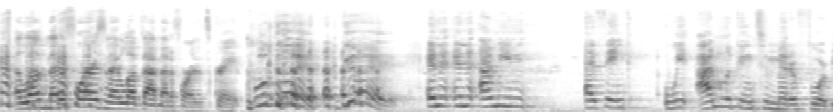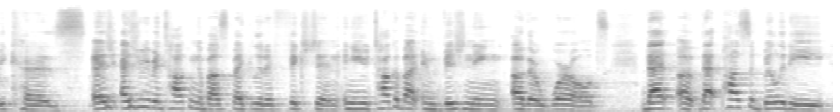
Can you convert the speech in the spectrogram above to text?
I love metaphors and I love that metaphor. That's great. Well, good, good. And and I mean, I think we I'm looking to metaphor because as as you're even talking about speculative fiction and you talk about envisioning other worlds, that uh, that possibility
